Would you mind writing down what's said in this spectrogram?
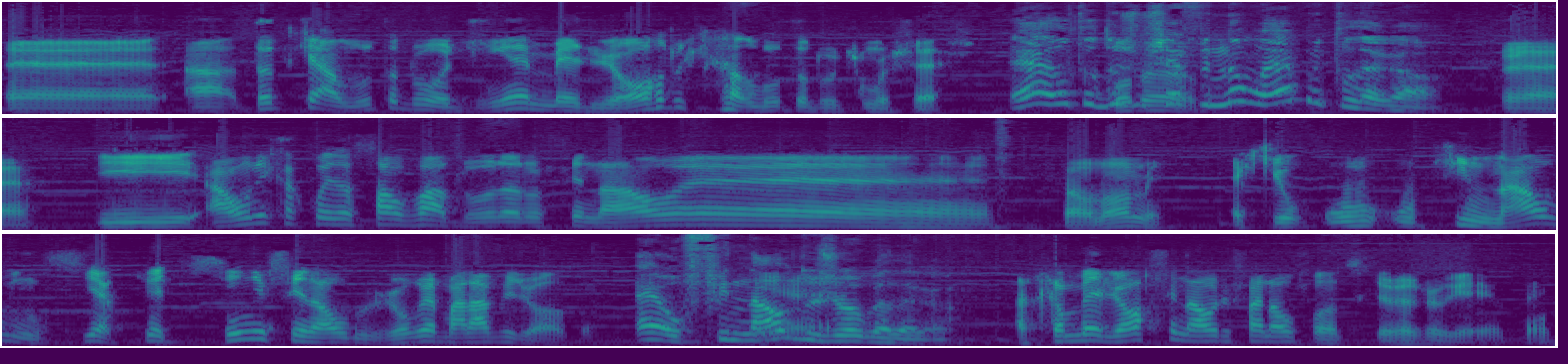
é, a- tanto que a luta do Odin é melhor do que a luta do último chefe. É, a luta do Toda- chefe não é muito legal. É. E a única coisa salvadora no final é. Qual é o nome? É que o, o, final em si, a cutscene final do jogo é maravilhosa. É, o final É. do jogo é legal. Acho que é o melhor final de Final Fantasy que eu já joguei. assim.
